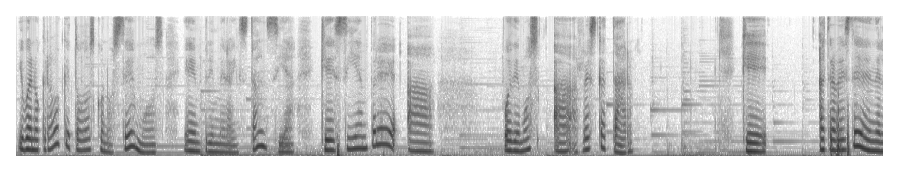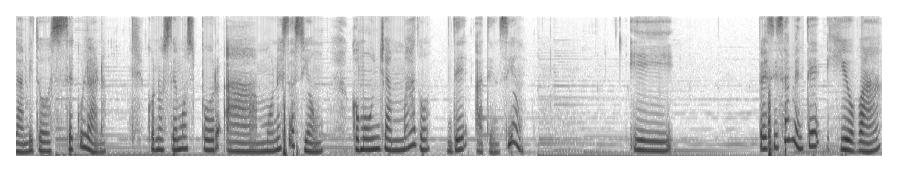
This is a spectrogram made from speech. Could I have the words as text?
Y bueno, creo que todos conocemos en primera instancia que siempre ah, podemos rescatar que a través de en el ámbito secular conocemos por amonestación como un llamado de atención. Y precisamente Jehová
